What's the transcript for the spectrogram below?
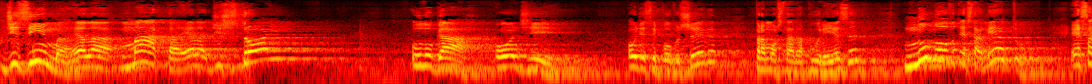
dizima, ela mata, ela destrói o lugar onde, onde esse povo chega para mostrar a pureza. No Novo Testamento, essa,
